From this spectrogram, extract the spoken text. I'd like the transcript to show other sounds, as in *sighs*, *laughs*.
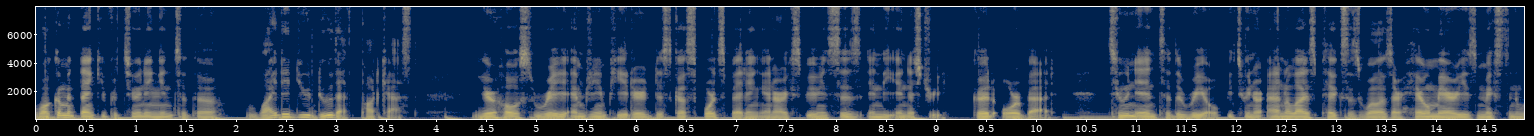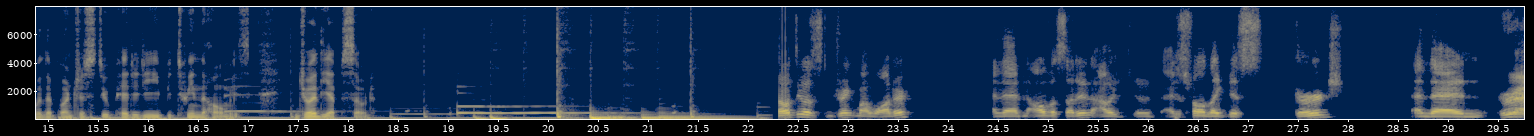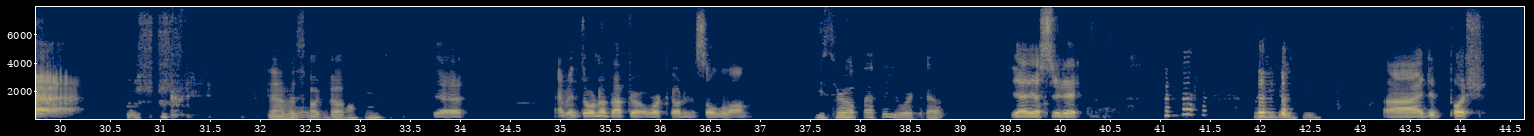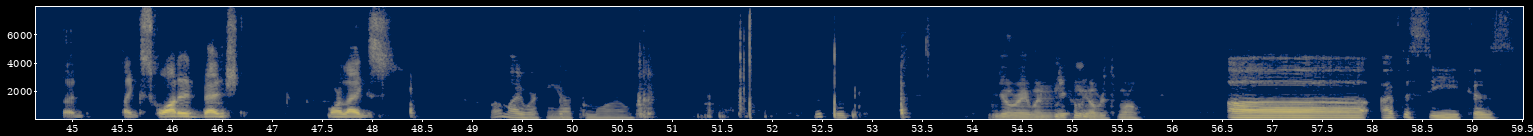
Welcome and thank you for tuning into the Why Did You Do That podcast. Your hosts, Ray, MG, and Peter, discuss sports betting and our experiences in the industry, good or bad. Tune in to the real between our analyzed picks as well as our Hail Marys mixed in with a bunch of stupidity between the homies. Enjoy the episode. I went to go drink my water, and then all of a sudden, I was I just felt like this scourge, and then *laughs* Damn, that's fucked up. yeah, I haven't thrown up after a workout in so long. You threw up after you worked out? Yeah, yesterday *laughs* What did you guys do? uh, I did push, I, like squatted, benched, more legs. Well, am I working out tomorrow? Whoop, whoop. Yo, Ray, when are you coming over tomorrow? Uh, I have to see because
